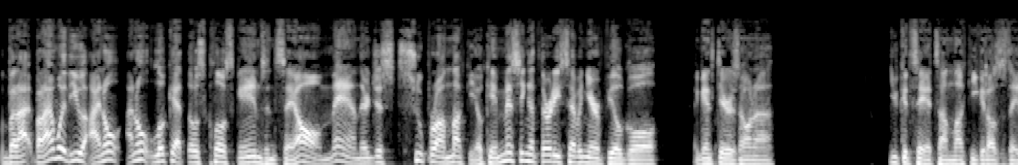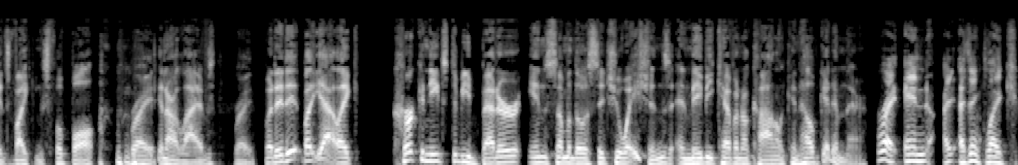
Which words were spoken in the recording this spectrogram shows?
But I but I'm with you. I don't I don't look at those close games and say, "Oh man, they're just super unlucky." Okay, missing a 37-yard field goal against Arizona. You could say it's unlucky. You could also say it's Vikings football Right. in our lives. Right. But it is, but yeah, like Kirk needs to be better in some of those situations, and maybe Kevin O'Connell can help get him there. Right. And I, I think like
